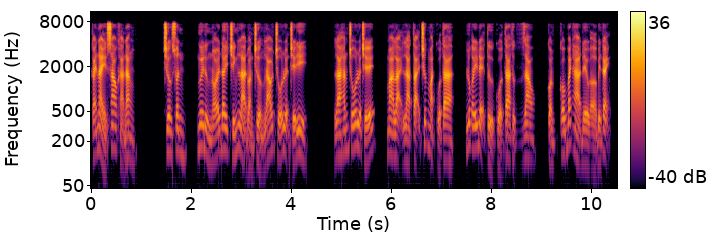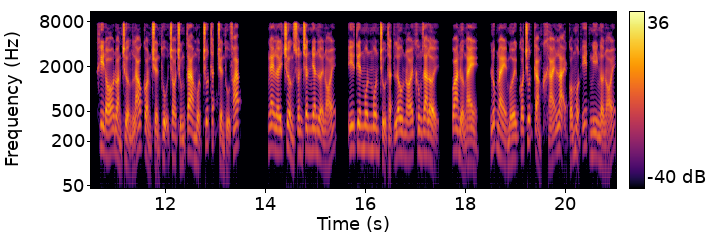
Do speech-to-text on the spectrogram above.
cái này sao khả năng? Trường xuân, ngươi đừng nói đây chính là đoàn trưởng lão chỗ luyện chế đi. Là hắn chỗ luyện chế, mà lại là tại trước mặt của ta, lúc ấy đệ tử của ta thực giao, còn có bách hà đều ở bên cạnh, khi đó đoàn trưởng lão còn truyền thụ cho chúng ta một chút thất truyền thủ pháp nghe lấy trường xuân chân nhân lời nói, y tiên môn môn chủ thật lâu nói không ra lời, qua nửa ngày, lúc này mới có chút cảm khái lại có một ít nghi ngờ nói.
